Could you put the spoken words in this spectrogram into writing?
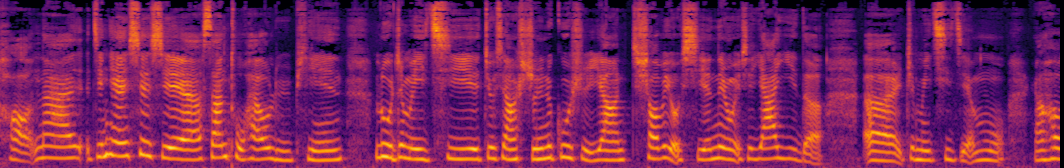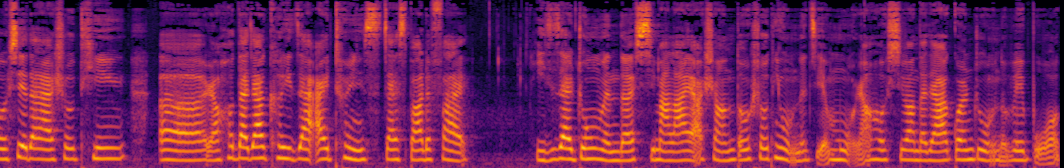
好，那今天谢谢三土还有吕平录这么一期，就像《食人的故事》一样，稍微有些内容有些压抑的，呃，这么一期节目。然后谢谢大家收听，呃，然后大家可以在 iTunes、在 Spotify 以及在中文的喜马拉雅上都收听我们的节目。然后希望大家关注我们的微博，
